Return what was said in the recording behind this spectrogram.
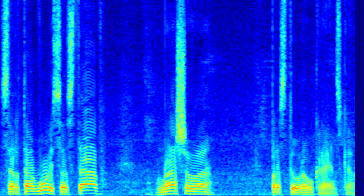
сортовой состав нашего простора украинского.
